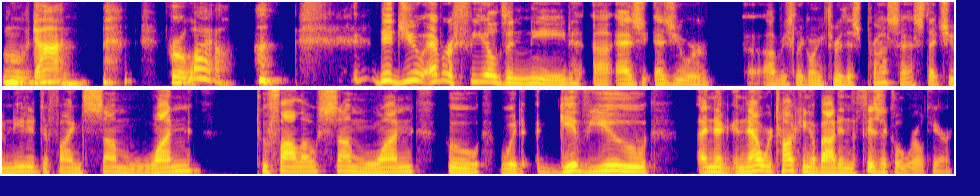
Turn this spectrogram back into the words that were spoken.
moved on for a while. Did you ever feel the need, uh, as as you were uh, obviously going through this process, that you needed to find someone to follow, someone who would give you, and, and now we're talking about in the physical world here,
